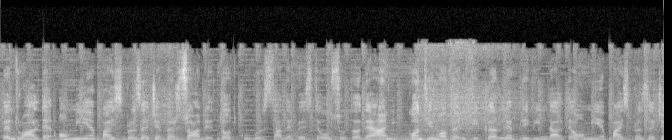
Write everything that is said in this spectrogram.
pentru alte 1014 persoane, tot cu vârsta de peste 100 de ani. Continuă verificările privind alte 1014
